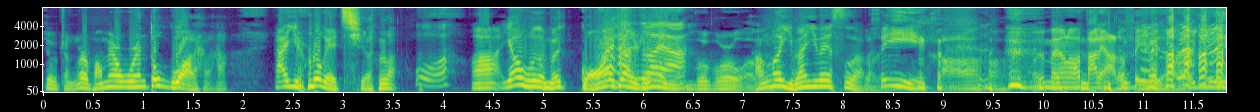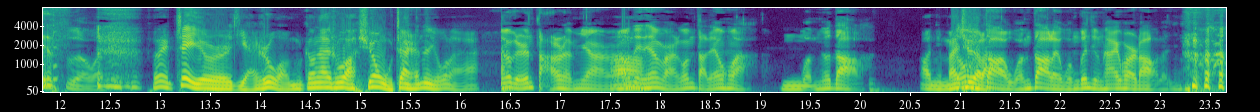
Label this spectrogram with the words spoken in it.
就整个旁边屋人都过来了，他一人都给擒了。嚯，啊，要不怎么广外战神不？不是不是我，航哥一般一 v 四了，嘿，好，好我跟麦当劳打俩都费劲，我要一 v 四，我所以这就是也是我们刚才说啊，宣武战神的由来。要给人打成什么样。然后那天晚上给我们打电话，嗯，我们就到了，啊，你们还去了？到我们到了，我们跟警察一块儿到的，你知道吗？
